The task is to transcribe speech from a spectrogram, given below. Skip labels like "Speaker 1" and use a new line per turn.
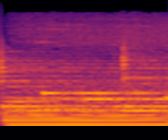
you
